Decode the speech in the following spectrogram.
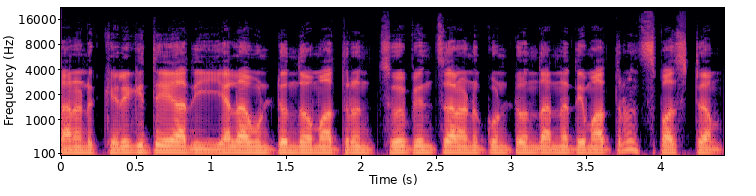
తనను కెలిగితే అది ఎలా ఉంటుందో మాత్రం చూపించాలనుకుంటోందన్నది మాత్రం స్పష్టం.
